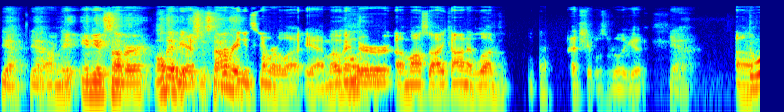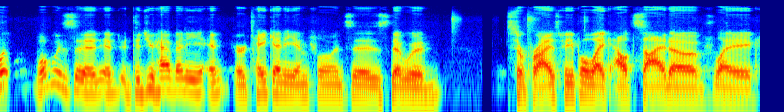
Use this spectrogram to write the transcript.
yeah, yeah. Um, Indian Summer, all the Yeah, emulation I stuff. remember Indian Summer a lot. Yeah, Mohinder, uh, Moss Icon. I loved that shit. Was really good. Yeah. So Um, what what was it? Did you have any in- or take any influences that would surprise people, like outside of like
